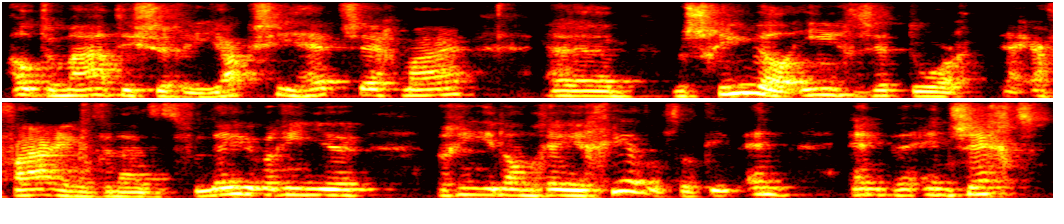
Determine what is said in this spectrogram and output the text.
automatische reactie hebt, zeg maar. Uh, misschien wel ingezet door ja, ervaringen vanuit het verleden, waarin je, waarin je dan reageert op dat kind. En, en, en zegt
